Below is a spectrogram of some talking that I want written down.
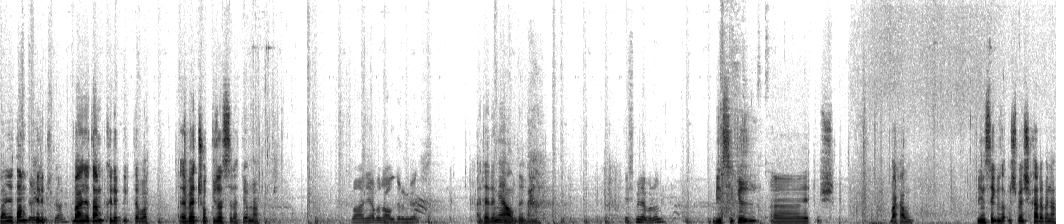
Bence tam klip. Neymiş lan? Bence tam kliplikte bu. Evet çok güzel silah değil mi? Bana niye bunu aldırmıyorsun? E dedim ya aldı. İsmi ne bunun? 1870. Bakalım. 1865 karabina.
